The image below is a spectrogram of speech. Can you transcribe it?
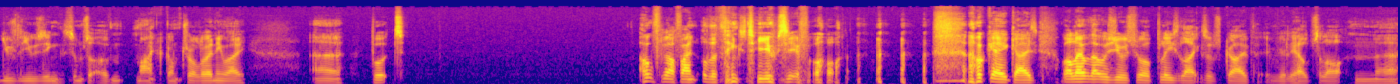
usually using some sort of microcontroller anyway. Uh, but hopefully I'll find other things to use it for. okay, guys. Well, I hope that was useful. Please like, subscribe. It really helps a lot, and uh,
